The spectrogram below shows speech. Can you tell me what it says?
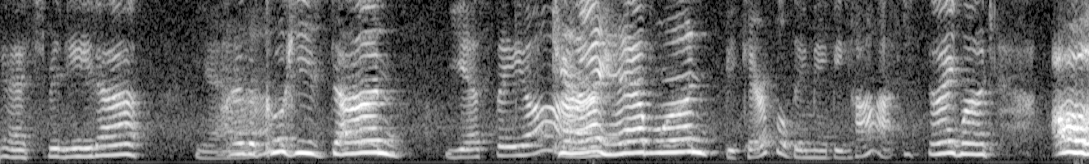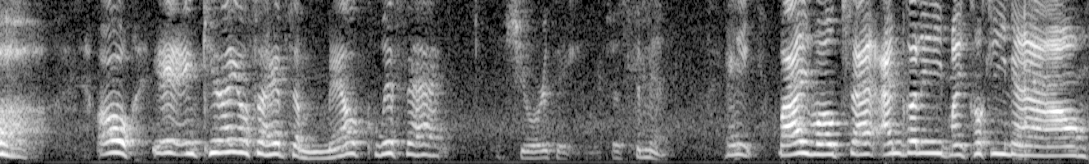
Yes, Benita. Yeah. Are the cookies done? Yes, they are. Can I have one? Be careful, they may be hot. I want. Oh, oh, and can I also have some milk with that? Sure thing. Just a minute. Hey, bye, folks. I, I'm gonna eat my cookie now.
